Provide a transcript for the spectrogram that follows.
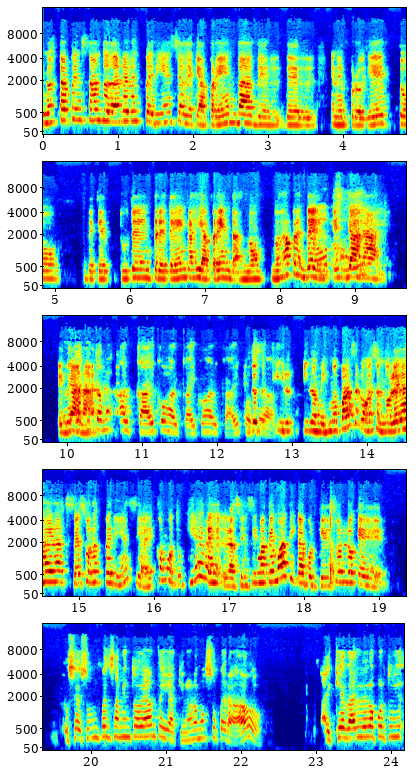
no está pensando darle la experiencia de que aprenda del, del, en el proyecto, de que tú te entretengas y aprendas. No, no es aprender, es ganar. Es ganar. Estamos arcaicos, arcaicos, arcaicos. y, y, lo mismo pasa con eso, no le das el acceso a la experiencia, es como tú quieres, la ciencia y matemática, porque eso es lo que... O sea, eso es un pensamiento de antes y aquí no lo hemos superado hay que darle la oportunidad,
